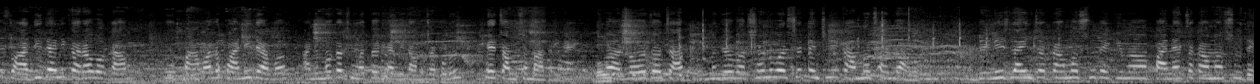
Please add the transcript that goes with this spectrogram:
आधी त्यांनी करावं काम. खूप आम्हाला पाणी द्यावं आणि मगच मतं घ्यावीत आमच्याकडून. हेच आमचं मागणं आहे. अ, जवळजवळ चार म्हणजे वर्षानुवर्ष त्यांची ही कामं चालू आहेत. ड्रेनेज लाईनचं काम असू दे किंवा पाण्याचं काम असू दे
